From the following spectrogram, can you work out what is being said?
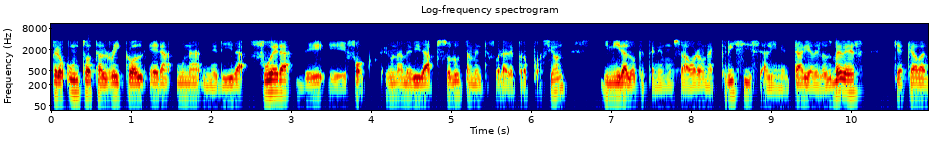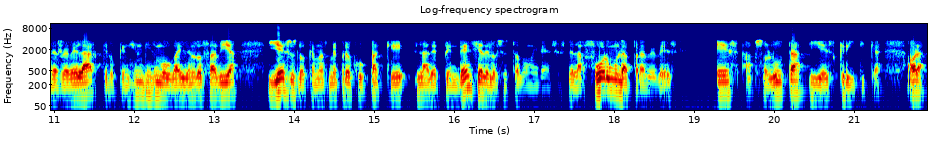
pero un total recall era una medida fuera de foco, era una medida absolutamente fuera de proporción y mira lo que tenemos ahora, una crisis alimentaria de los bebés que acaba de revelar, creo que ni el mismo Biden lo sabía, y eso es lo que más me preocupa, que la dependencia de los estadounidenses de la fórmula para bebés es absoluta y es crítica. Ahora,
